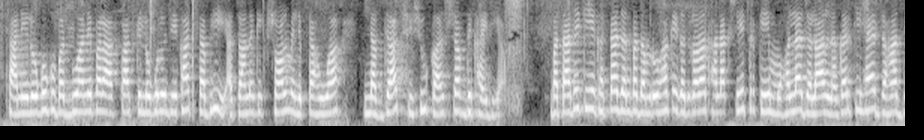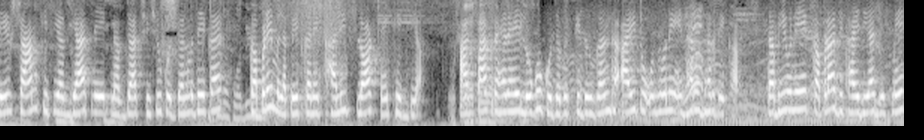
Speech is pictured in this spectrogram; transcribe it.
स्थानीय लोगों को बदबू आने पर आसपास के लोगों ने देखा, तभी अचानक एक शॉल में लिपटा हुआ नवजात शिशु का शव दिखाई दिया। बता दें कि यह घटना जनपद अमरोहा के गजरौला थाना क्षेत्र के मोहल्ला जलाल नगर की है, जहाँ देर शाम किसी अज्ञात ने एक नवजात शिशु को जन्म देकर कपड़े में लपेट कर एक खाली प्लॉट में फेंक दिया। आसपास रह रहे लोगों को जब इसकी दुर्गंध आई तो उन्होंने इधर उधर देखा। तभी उन्हें एक कपड़ा दिखाई दिया जिसमें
